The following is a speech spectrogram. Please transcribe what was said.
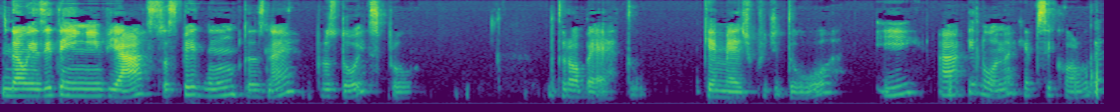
não hesitem em enviar suas perguntas, né, para os dois, para o Dr. Alberto, que é médico de dor, e a Ilona, que é psicóloga.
